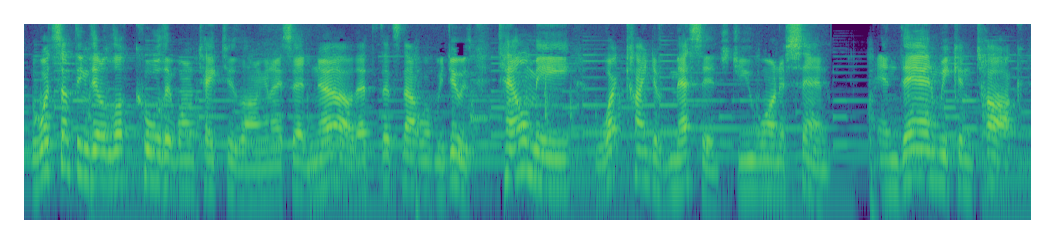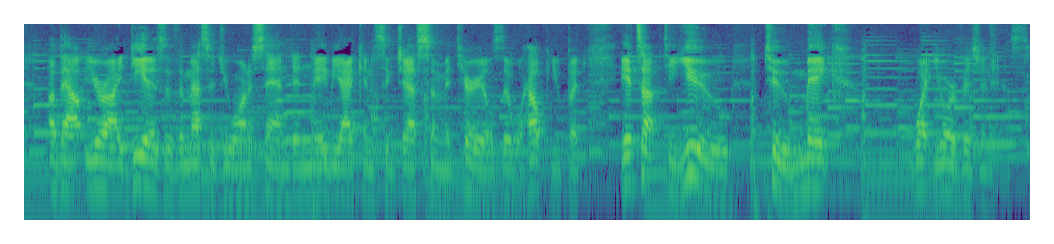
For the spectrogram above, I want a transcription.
well, what's something that'll look cool that won't take too long? And I said, no, that, that's not what we do. Is Tell me what kind of message do you want to send? And then we can talk about your ideas of the message you want to send and maybe I can suggest some materials that will help you. But it's up to you to make what your vision is.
